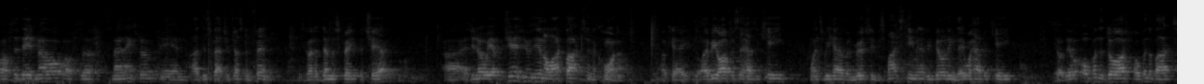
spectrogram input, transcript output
Officer Dave Mello, Officer Matt Engstrom, and our dispatcher Justin Finn is going to demonstrate the chair. Uh, As you know, we have the chairs usually in a lockbox in the corner, okay? so Every officer has a key. Once we have an emergency response team in every building, they will have a key. So they'll open the door, open the box.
